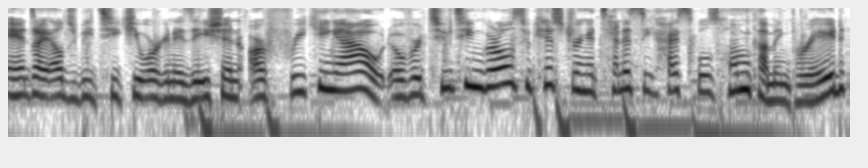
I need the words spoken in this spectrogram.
anti LGBTQ organization are freaking out over two teen girls who kissed during a Tennessee high school's homecoming parade,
